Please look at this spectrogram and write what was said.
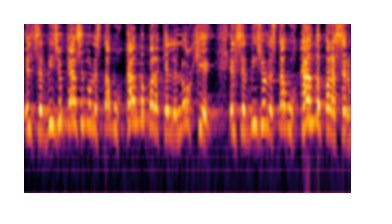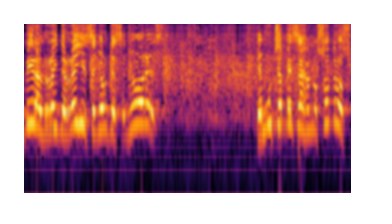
El servicio que hace no lo está buscando para que le elogien. El servicio lo está buscando para servir al Rey de Reyes Señor de Señores que muchas veces a nosotros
